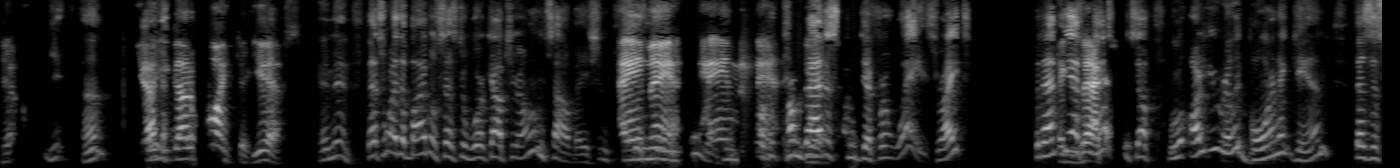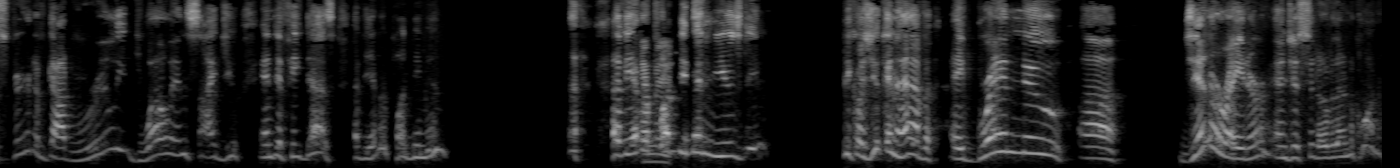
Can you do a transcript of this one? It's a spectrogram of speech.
Yeah. You- huh? Yeah, you got a point there. Yes. Amen. That's why the Bible says to work out your own salvation. Amen. fear and trembling. Amen. It comes at us from different ways, right? But then you have to Exactly. ask yourself, well, are you really born again? Does the Spirit of God really dwell inside you? And if He does, have you ever plugged Him in? have you ever Amen. plugged Him in and used Him? Because you can have a brand new uh, generator and just sit over there in the corner,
